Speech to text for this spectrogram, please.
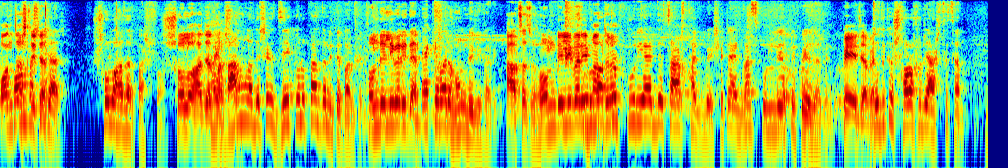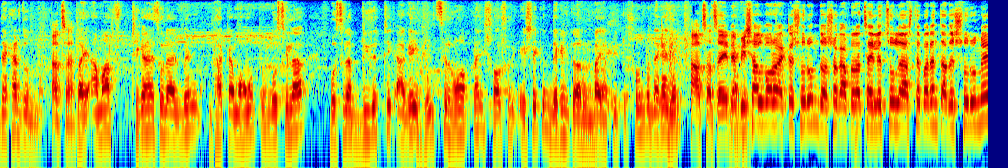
পঞ্চাশ পঞ্চাশ লিটার? লিটার। ষোলো হাজার পাঁচশো। ষোলো হাজার বাংলাদেশের যে কোনো প্রান্ত নিতে পারবেন। হোম ডেলিভারি দেন? একেবারে হোম ডেলিভারি আচ্ছা আচ্ছা হোম ডেলিভারির মাধ্যমে কুরিয়ার যে চার্জ থাকবে সেটা অ্যাডভান্স করলে আপনি পেয়ে যাবেন। পেয়ে যাবেন। যদি কেউ সরাসরি আসতে চান দেখার জন্য। আচ্ছা। ভাই আমার ঠিকানায় চলে আসবেন ঢাকা মোহাম্মদপুর বসিলা বসিলা ব্রিজের ঠিক আগেই হোলসেল হোম আপনার সরাসরি এসে কিন্তু দেখে নিতে পারবেন। ভাই আপনি একটু শোরুমটা দেখাই দেন। আচ্ছা আচ্ছা এটা বিশাল বড় একটা শোরুম দর্শক আপনারা চাইলে চলে আসতে পারেন তাদের শোরুমে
